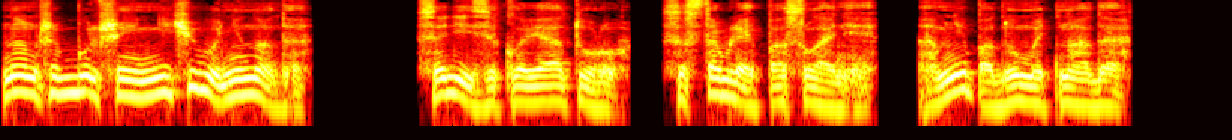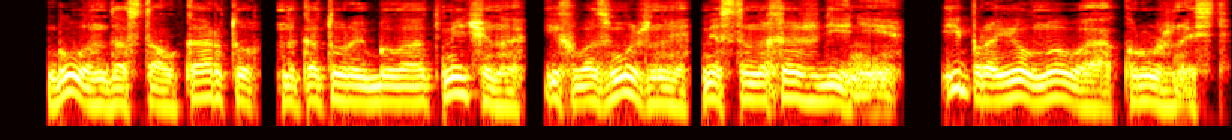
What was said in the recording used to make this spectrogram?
Нам же больше ничего не надо. Садись за клавиатуру, составляй послание, а мне подумать надо. Булан достал карту, на которой было отмечено их возможное местонахождение, и провел новую окружность.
